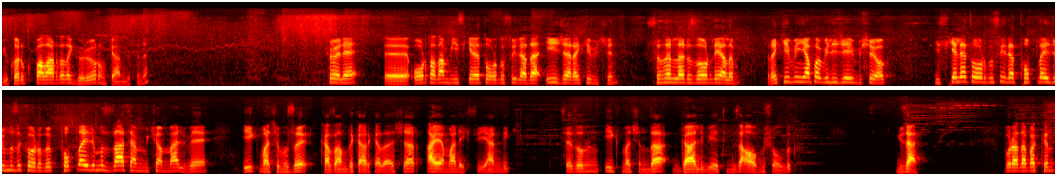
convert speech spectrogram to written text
Yukarı kupalarda da görüyorum kendisini. Şöyle e, ortadan bir iskelet ordusuyla da iyice rakip için sınırları zorlayalım. Rakibin yapabileceği bir şey yok. İskelet ordusuyla toplayıcımızı koruduk. Toplayıcımız zaten mükemmel ve ilk maçımızı kazandık arkadaşlar. I am Alex'i yendik. Sezonun ilk maçında galibiyetimizi almış olduk. Güzel. Burada bakın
